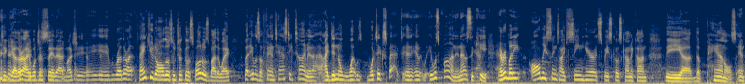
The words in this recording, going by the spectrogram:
together. I will just say that much. Eh, eh, Rather, thank you to all those who took those photos, by the way. But it was a fantastic time, and I, I didn't know what was what to expect, and it, it was fun, and that was the key. Everybody, all these things I've seen here at Space Coast Comic Con, the uh, the panels and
